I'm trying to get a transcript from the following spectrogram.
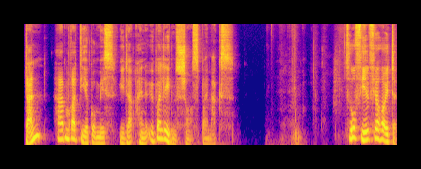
Dann haben Radiergummis wieder eine Überlebenschance bei Max. So viel für heute.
